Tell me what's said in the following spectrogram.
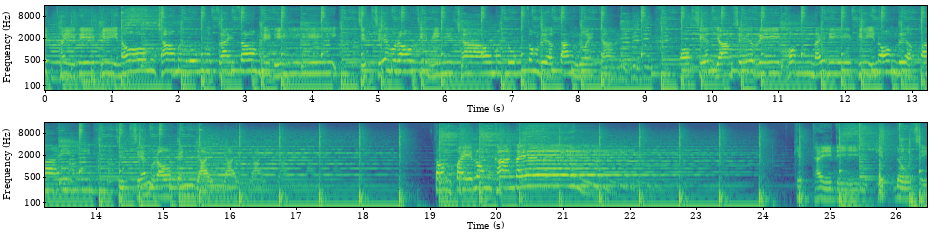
คิดให้ดีพี่น้องชาวเมืองลุงไตรตรองให้ดีสิทธิ์เสียงเราที่มีชาวเมืองลุงต้องเลือกตั้งด้วยใจ ออกเสียงอย่างเสรีคนไหนดีพี่น้องเลือกไปสิทธิ์เสียงเราเป็นใหญ่ใหญ่ใหญ่ต้องไปลงคะแนนคิดให้ดีคิดดูสิ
